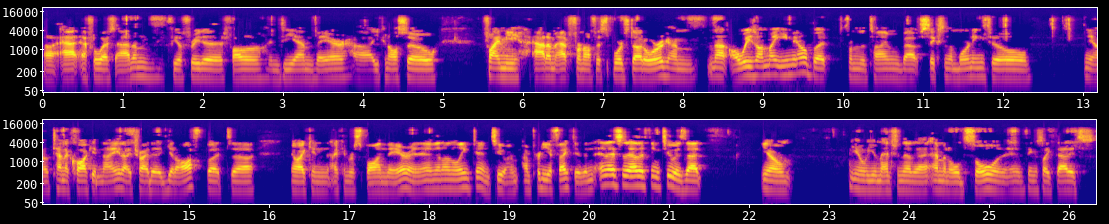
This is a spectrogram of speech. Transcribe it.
uh, at FOS Adam. Feel free to follow and DM there. Uh, you can also find me Adam at frontofficesports.org. I'm not always on my email, but from the time about six in the morning till you know 10 o'clock at night i try to get off but uh, you know i can i can respond there. And, and then on linkedin too i'm, I'm pretty effective. And, and that's the other thing too is that you know you know you mentioned that i'm an old soul and, and things like that. It's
